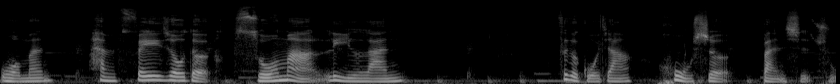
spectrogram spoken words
我们和非洲的索马利兰这个国家互设办事处。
